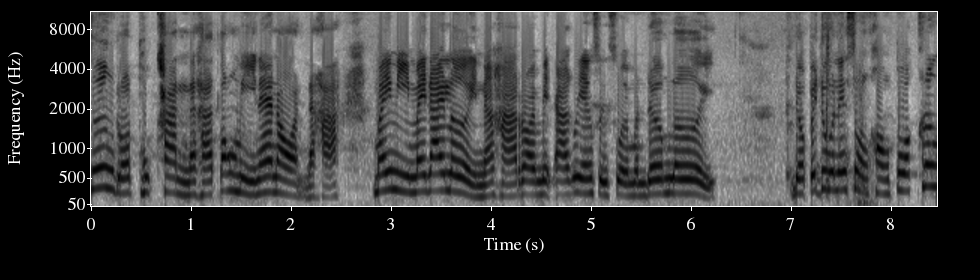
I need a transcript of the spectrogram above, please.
ซึ่งรถทุกคันนะคะ ต้องมีแน่นอนนะคะ ไม่มีไม่ได้เลยนะคะ รอยเม็ดอาร์คเรียงสวยๆเหมือนเดิมเลย เดี๋ยวไปดูในส่วนของตัวเครื่อง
